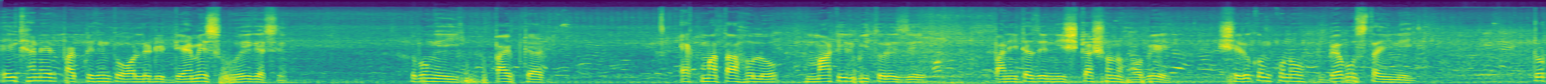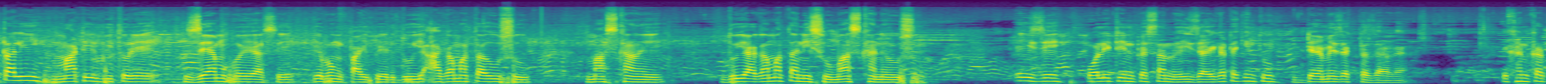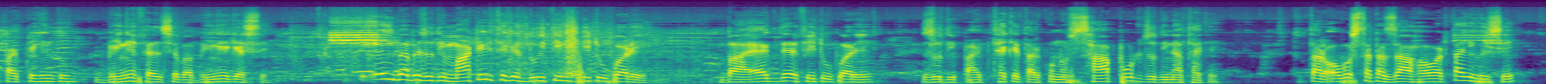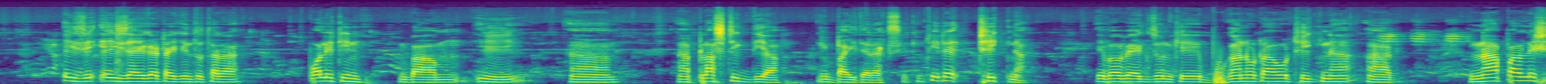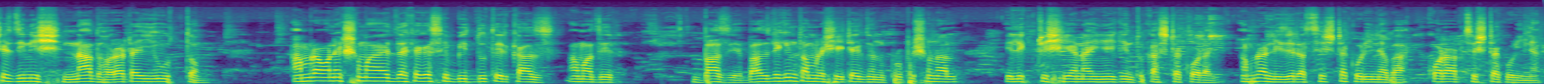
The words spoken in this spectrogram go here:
এইখানের পাইপটা কিন্তু অলরেডি ড্যামেজ হয়ে গেছে। এবং এই পাইপটার একমাতা হলো মাটির ভিতরে যে পানিটা যে নিষ্কাশন হবে, সেরকম কোনো ব্যবস্থাই নেই। টোটালি মাটির ভিতরে জ্যাম হয়ে আছে এবং পাইপের দুই আগামাতা উঁচু, মাঝখানে, দুই আগামাতা নিচু, মাঝখানে উঁচু। এই যে পলিটিন পেঁচানো এই জায়গাটা কিন্তু ড্যামেজ একটা জায়গা। এখানকার পাইপটা কিন্তু ভেঙে ফেলছে বা ভেঙে গেছে। এইভাবে যদি মাটির থেকে দুই তিন ফিট উপরে বা এক দেড় ফিট উপরে যদি পাইপ থাকে, তার কোনো সাপোর্ট যদি না থাকে, তো তার অবস্থাটা যা হওয়ার তাই হয়েছে এই যে এই জায়গাটায় কিন্তু তারা পলিটিন বা ই প্লাস্টিক দিয়া বাইদে রাখছে। কিন্তু এটা ঠিক না। এভাবে একজনকে ভোগানোটাও ঠিক না আর না পারলে সে জিনিস না ধরাটাই উত্তম। আমরা অনেক সময় দেখা গেছে বিদ্যুতের কাজ আমাদের বাজে। বাজলে কিন্তু আমরা সেইটা একজন প্রফেশনাল ইলেকট্রিশিয়ান আইনে কিন্তু কাজটা করাই। আমরা নিজেরা চেষ্টা করি না বা করার চেষ্টা করি না।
